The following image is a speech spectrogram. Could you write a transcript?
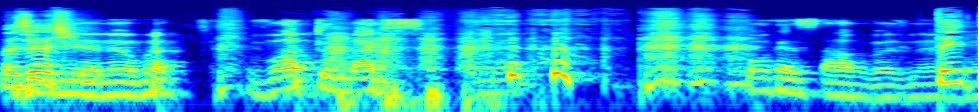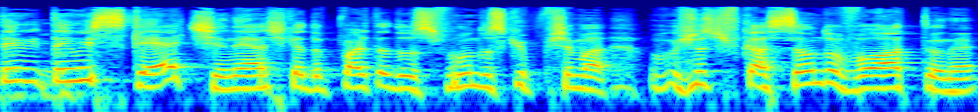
Mas Devia, eu acho... não, mas voto mais. Né? Com ressalvas, né? Tem, tem, tem um sketch, né? Acho que é do Porta dos Fundos que chama Justificação do Voto, né?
